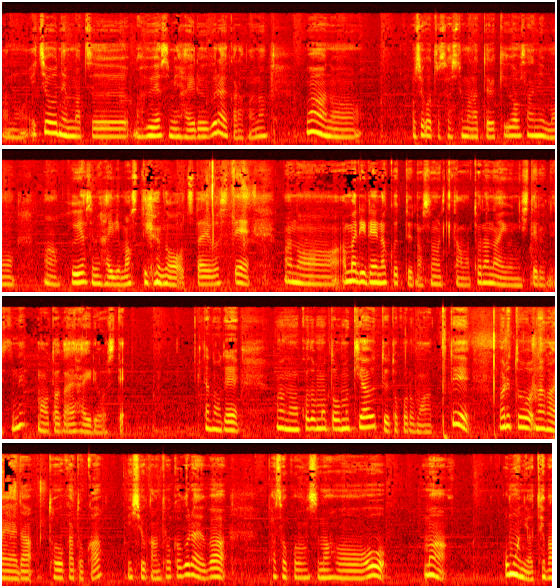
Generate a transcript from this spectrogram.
あの一応年末、まあ、冬休み入るぐらいからかなはあのお仕事させてもらってる企業さんにも、まあ、冬休み入りますっていうのをお伝えをしてあのあんまり連絡っていうのはその期間は取らないようにしてるんですね、まあ、お互い配慮をして。なのであの子供と向き合うっていうところもあって割と長い間10日とか1週間10日ぐらいはパソコンスマホをまあ主には手放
